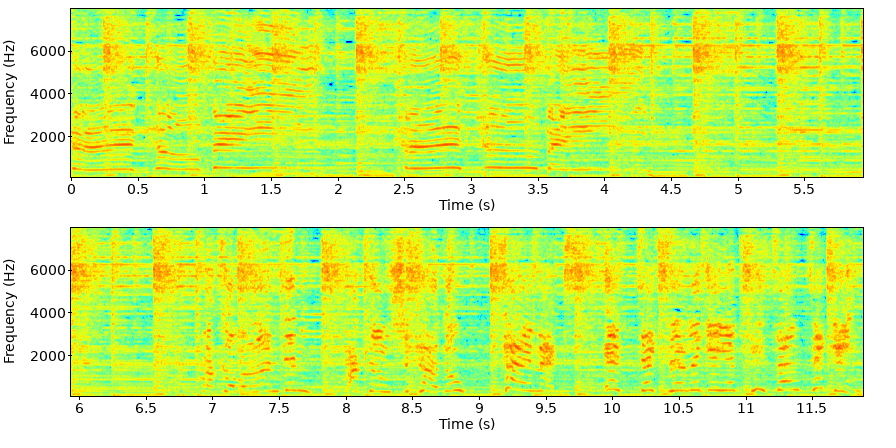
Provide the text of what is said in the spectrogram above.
Kurt Cobain, Kurt Cobain. Rock over London, rock on Chicago, Timex. It takes a licking and keeps on ticking.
